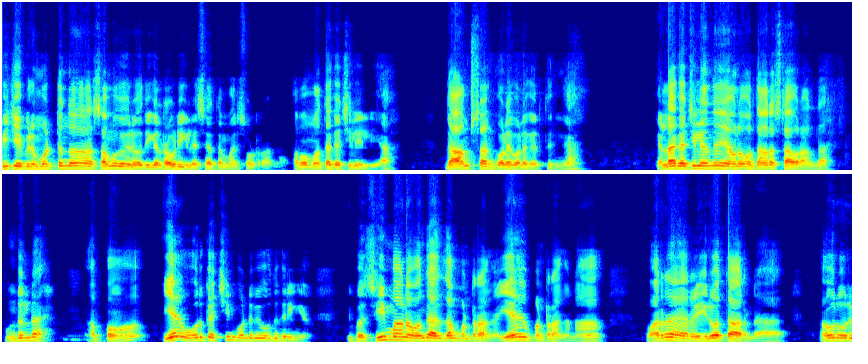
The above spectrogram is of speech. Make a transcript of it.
பிஜேபியில் மட்டும்தான் சமூக விரோதிகள் ரவுடிகளை சேர்த்த மாதிரி சொல்கிறாங்க அப்போ மற்ற கட்சியில் இல்லையா? இந்த ஆம்ஸ்டாங் கொலை வழக்கு எடுத்துங்க எல்லா கட்சியிலேருந்தும் எவனோ ஒருத்தன் அரெஸ்ட் ஆகிறான்ல? உண்டு இல்லை அப்போ ஏன் ஒரு கட்சின்னு கொண்டு போய் ஒதுக்குறீங்க? இப்போ சீமானை வந்து அதுதான் பண்ணுறாங்க ஏன் பண்ணுறாங்கன்னா வர்ற இருபத்தாறில் அவர் ஒரு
